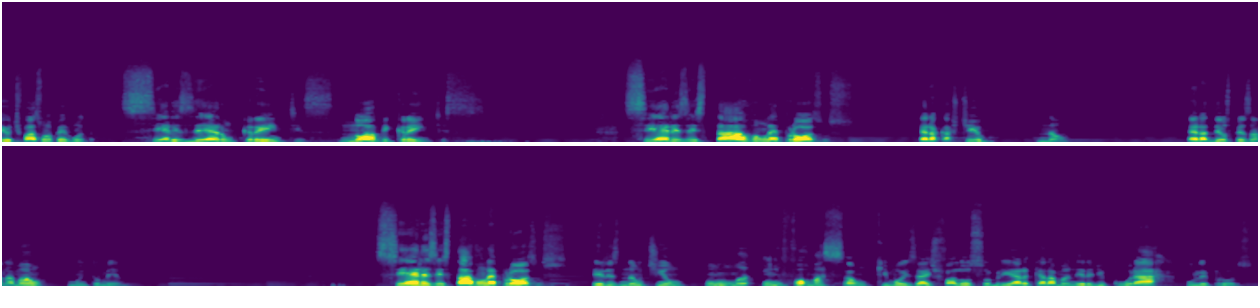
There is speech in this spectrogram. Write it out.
Aí eu te faço uma pergunta: se eles eram crentes, nove crentes, se eles estavam leprosos, era castigo? Não. Era Deus pesando a mão? Muito menos. Se eles estavam leprosos, eles não tinham uma informação que Moisés falou sobre ela, que era a maneira de curar o leproso.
